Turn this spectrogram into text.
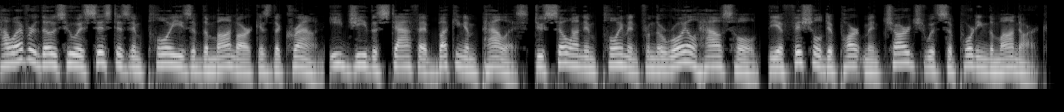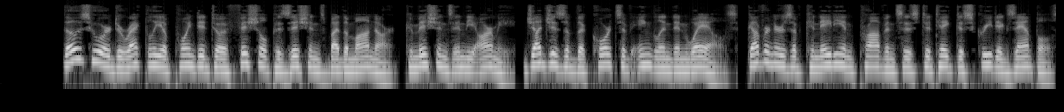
However those who assist as employees of the monarch as the Crown e.g. the staff at Buckingham Palace do so on employment from the royal household, the official department charged with supporting the monarch. Those who are directly appointed to official positions by the monarch commissions in the army, judges of the courts of England and Wales, governors of Canadian provinces to take discrete examples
